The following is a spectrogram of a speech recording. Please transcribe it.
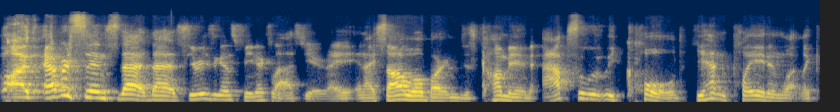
Well, I- ever since that that series against Phoenix last year, right? And I saw Will Barton just come in absolutely cold. He hadn't played in what like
